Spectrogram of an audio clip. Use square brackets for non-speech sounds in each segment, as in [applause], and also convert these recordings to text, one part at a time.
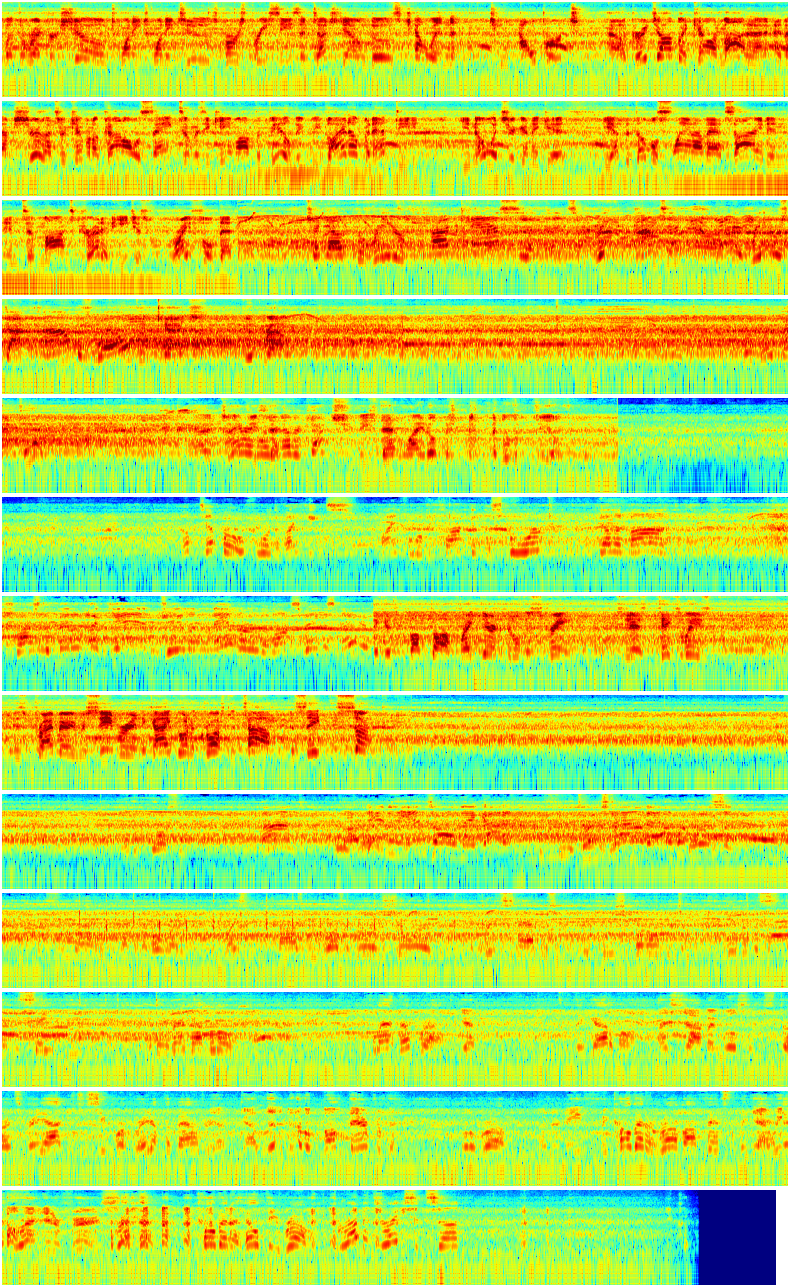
Let the record show 2022's first preseason touchdown goes Kellen to Albert. Now, great job by Kellen Mond, and, I, and I'm sure that's what Kevin O'Connell was saying to him as he came off the field. He, he line up and empty. You know what you're going to get. You have the double slant on that side, and, and to Mond's credit, he just rifled that. Check out the Raider podcast and, and some great content uh, at Raiders.com as well. Catch. Went right back to him. Myron with that- another catch. he's that wide open in the middle of the field. Up tempo for the Vikings. Mindful of the clock and the score. Kellen. Across the middle again. Jalen Nailor, the Las Vegas native. It gets bumped off right there in the middle of the screen. So he has, takes away his, his primary receiver, and the guy going across the top, the sunk. Over across and when they end all they got a touchdown album listen from there coming the whole way. Casey wasn't really sure. Priest happens a complication but on they were still in the safety. Sunk. Another They got it. Touchdown to Albert Wilson. See that one coming the whole way. Bryce Cosby wasn't really sure. Pre-snap, there's some communication going on between him and the, and the safety. And they ran that little flattened up route. Yep. That's what they got him on. Nice job by Wilson. Starts right out. You just see him work right up the boundary. Yep. Got a little bit of a bump there from the Little rub. underneath. We call that a rub offensively. Yeah, Dan. we That's call right. that interference. [laughs] we call that a healthy rub. Rubbin's racing, son. [laughs]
